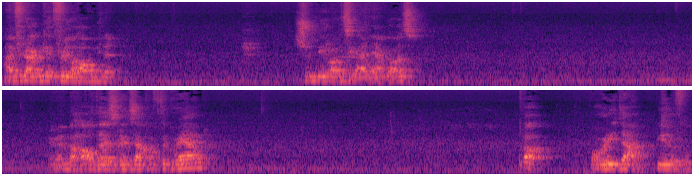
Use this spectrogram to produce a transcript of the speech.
hopefully I can get through the whole minute. Shouldn't be long to go now, guys. Remember, hold those legs up off the ground. Oh, already done. Beautiful.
